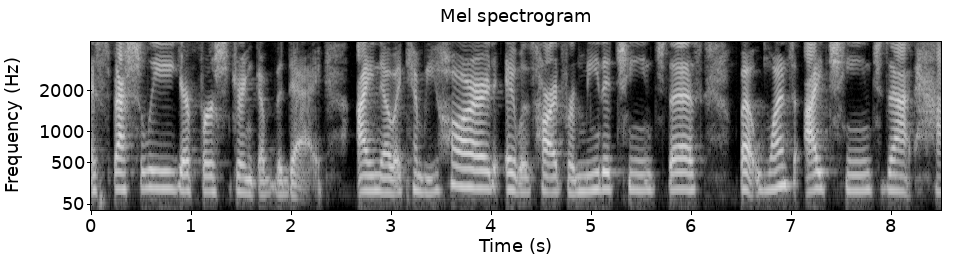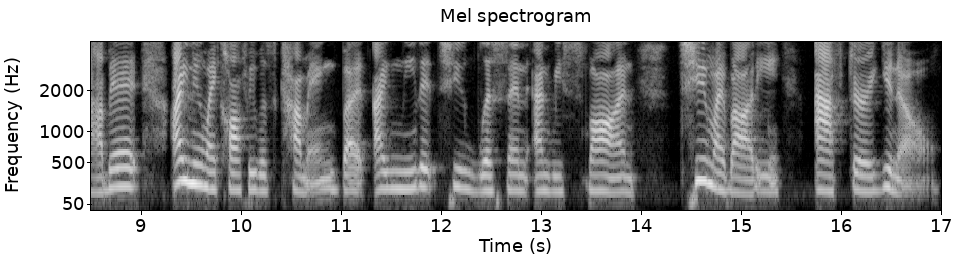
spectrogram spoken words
especially your first drink of the day. I know it can be hard. It was hard for me to change this, but once I changed that habit, I knew my coffee was coming, but I needed to listen and respond to my body after, you know,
